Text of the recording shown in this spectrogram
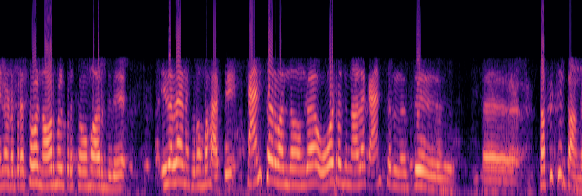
என்னோட பிரசவம் நார்மல் பிரசவமாக இருந்தது. இதெல்லாம் எனக்கு ரொம்ப ஹாப்பி கேன்சர் வந்தவங்க ஓடுறதுனால கேன்சர்ல இருந்து தப்பிச்சிருக்காங்க.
